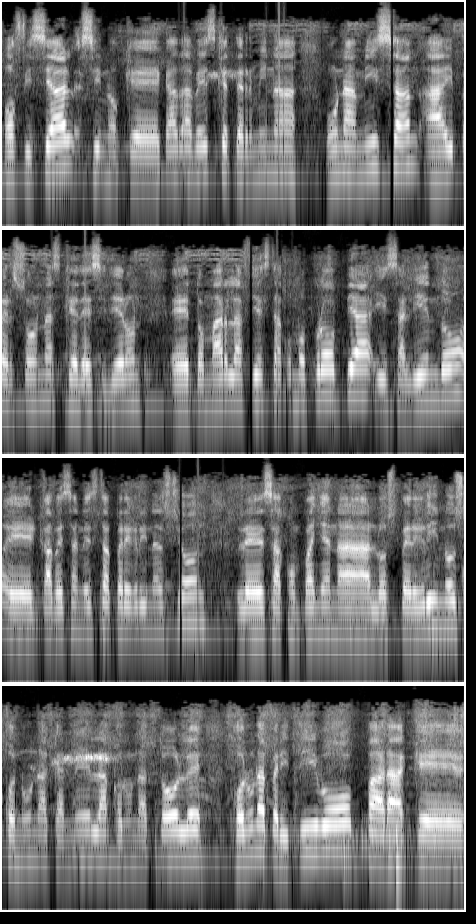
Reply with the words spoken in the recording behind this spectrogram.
oficial, sino que cada vez que termina una misa hay personas que decidieron eh, tomar la fiesta como propia y saliendo eh, encabezan esta peregrinación, les acompañan a los peregrinos con una canela, con una tole, con un aperitivo para que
